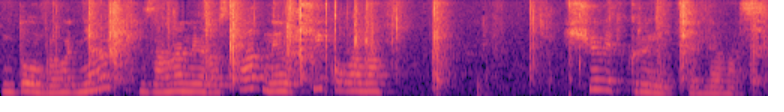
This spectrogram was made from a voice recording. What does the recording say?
Доброго дня. Загальний розклад неочікувано. Що відкриється для вас?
